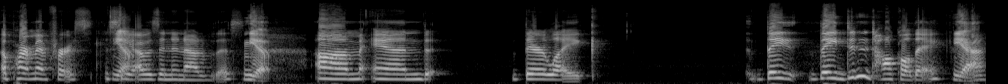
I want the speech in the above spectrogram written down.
Apartment first. See, Yeah. I was in and out of this. Yeah. Um, and they're like, they they didn't talk all day. Yeah,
